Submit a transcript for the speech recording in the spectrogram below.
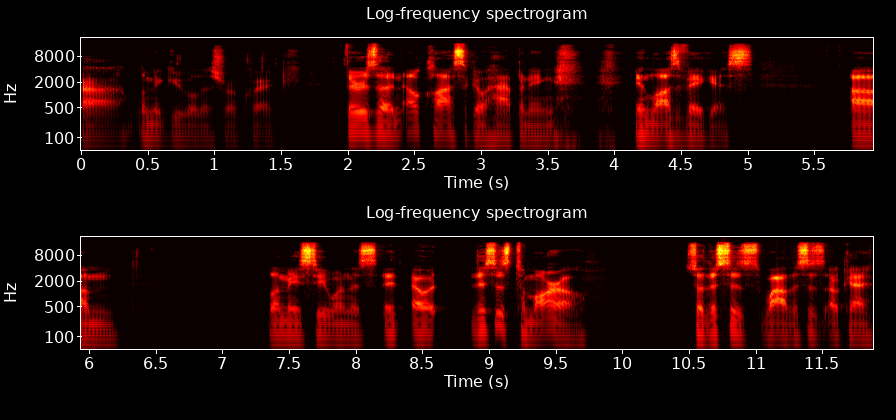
Uh let me Google this real quick. There's an El Clasico happening in Las Vegas. Um let me see when this it oh this is tomorrow. So this is wow, this is okay.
